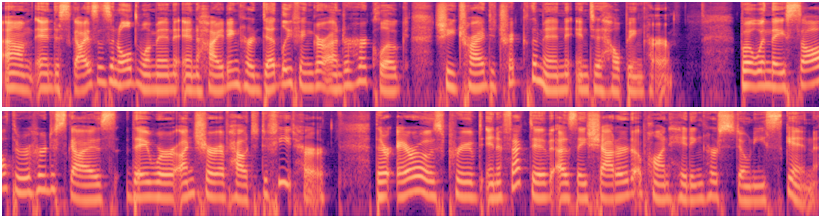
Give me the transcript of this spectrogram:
Um, and disguised as an old woman and hiding her deadly finger under her cloak, she tried to trick the men into helping her. But when they saw through her disguise, they were unsure of how to defeat her. Their arrows proved ineffective as they shattered upon hitting her stony skin.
